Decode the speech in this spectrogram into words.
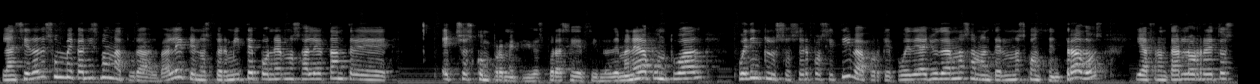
la ansiedad es un mecanismo natural, ¿vale? Que nos permite ponernos alerta entre hechos comprometidos, por así decirlo. De manera puntual, puede incluso ser positiva porque puede ayudarnos a mantenernos concentrados y afrontar los retos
